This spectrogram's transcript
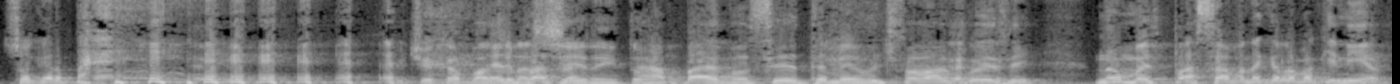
Só que era para. Eu tinha acabado de nascer, né? Então... Rapaz, você também vou te falar uma coisa, hein? Não, mas passava naquela maquininha.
